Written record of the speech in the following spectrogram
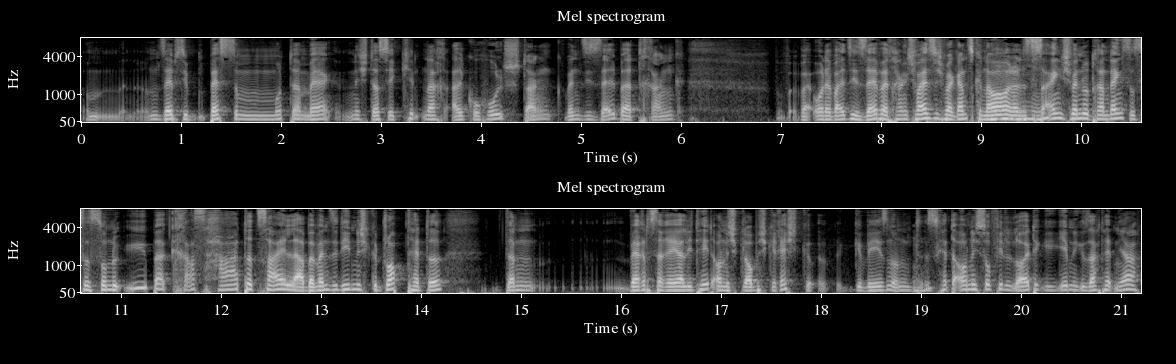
und selbst die beste Mutter merkt nicht, dass ihr Kind nach Alkohol stank, wenn sie selber trank. Oder weil sie selber trank. Ich weiß nicht mal ganz genau, aber das ist Mhm. eigentlich, wenn du dran denkst, es ist so eine überkrass harte Zeile. Aber wenn sie die nicht gedroppt hätte, dann wäre das der Realität auch nicht, glaube ich, gerecht ge gewesen. Und Mhm. es hätte auch nicht so viele Leute gegeben, die gesagt hätten, ja,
